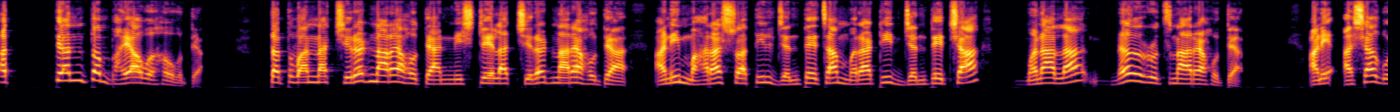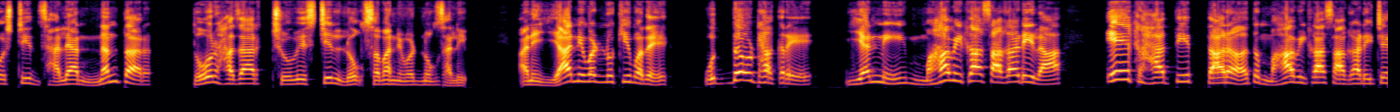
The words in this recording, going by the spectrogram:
अत्यंत भयावह होत्या. तत्वांना चिरडणाऱ्या होत्या निष्ठेला चिरडणाऱ्या होत्या आणि महाराष्ट्रातील जनतेच्या मराठी जनतेच्या मनाला न रुचणाऱ्या होत्या. आणि अशा गोष्टी झाल्यानंतर दोन हजार चोवीसची लोकसभा निवडणूक झाली. आणि या निवडणुकीमध्ये उद्धव ठाकरे यांनी महाविकास आघाडीला एक हाती तारत महाविकास आघाडीचे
